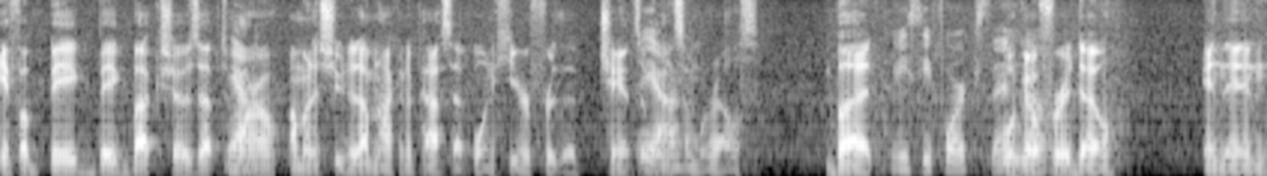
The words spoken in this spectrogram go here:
If a big, big buck shows up Yeah. tomorrow, I'm gonna shoot it. I'm not gonna pass up one here for the chance of Yeah. one somewhere else. But If you see forks, then we'll go for a doe, and then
